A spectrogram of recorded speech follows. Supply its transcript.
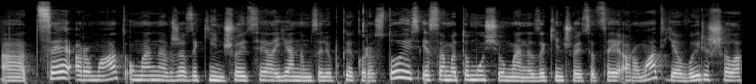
А, Цей аромат у мене вже закінчується, я ним залюбки користуюсь, і саме тому, що у мене закінчується цей аромат, я вирішила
